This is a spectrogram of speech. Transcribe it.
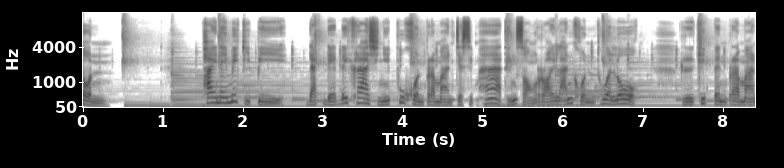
ตน ภายในไม่กี่ปีดักเดดได้ฆ่าชีวิตผู้คนประมาณ 75-200 ล้านคนทั่วโลก หรือคิดเป็นประมาณ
